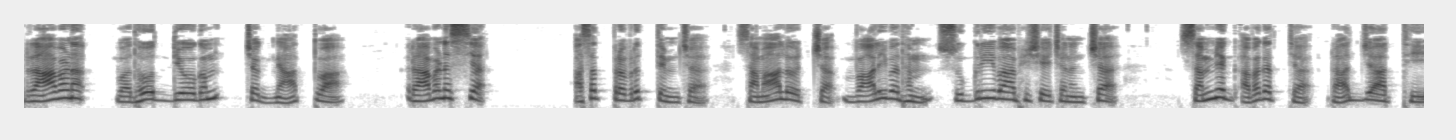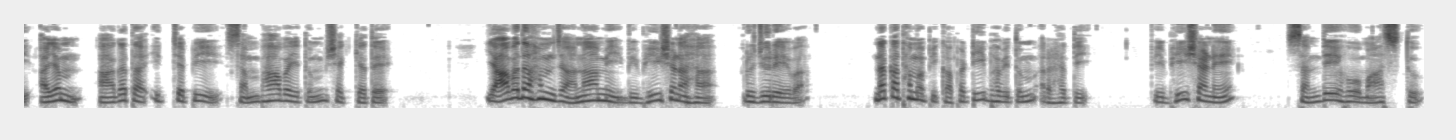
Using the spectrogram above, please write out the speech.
रावणवधोद्योगं च ज्ञात्वा रावणस्य असत्प्रवृत्तिं च समालोच्य वालिवधं सुग्रीवाभिषेचनं च सम्यग् अवगत्य राज्यार्थी अयम् आगत इत्यपि सम्भावयितुं शक्यते। यावदहं जानामि विभीषणः ऋजुरेव न कथमपि कपटी भवितुम् अर्हति। विभीषणे सन्देहो मास्तु।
